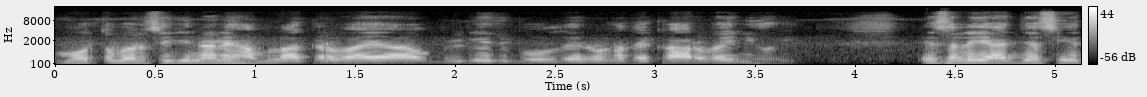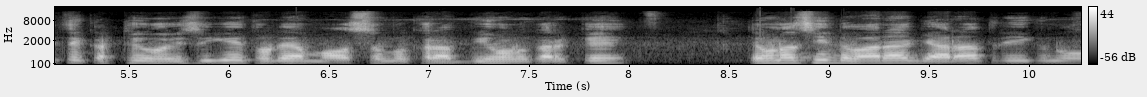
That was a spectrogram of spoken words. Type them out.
ਮੋਤਬਰ ਸੀ, ਜਿਨ੍ਹਾਂ ਨੇ ਹਮਲਾ ਕਰਵਾਇਆ, ਉਹ ਵੀਡੀਓ 'ਚ ਬੋਲਦੇ ਨੇ, ਉਹਨਾਂ ਤੇ ਕਾਰਵਾਈ ਨਹੀਂ ਹੋਈ। ਇਸ ਲਈ ਅੱਜ ਅਸੀਂ ਇੱਥੇ ਇਕੱਠੇ ਹੋਏ ਸੀਗੇ। ਥੋੜਾ ਮੌਸਮ ਖਰਾਬੀ ਹੋਣ ਕਰਕੇ ਤੇ ਹੁਣ ਅਸੀਂ ਦੁਬਾਰਾ 11 ਤਰੀਕ ਨੂੰ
